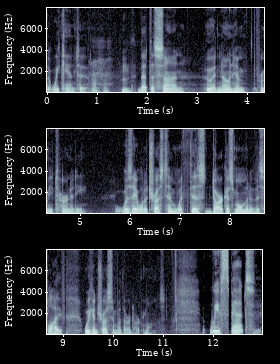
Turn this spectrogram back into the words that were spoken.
that we can too. Mm-hmm. That the Son, who had known him from eternity, was able to trust him with this darkest moment of his life, we can trust him with our dark moments. We've spent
